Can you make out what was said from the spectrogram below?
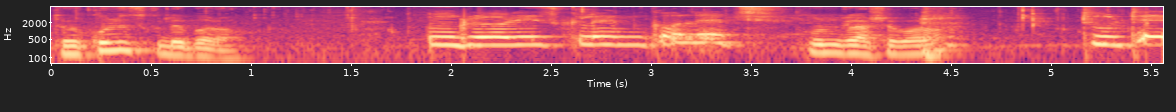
তুমি কোন স্কুলে পড়ো? Glory school college. কোন ক্লাসে পড়ো? টুটে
